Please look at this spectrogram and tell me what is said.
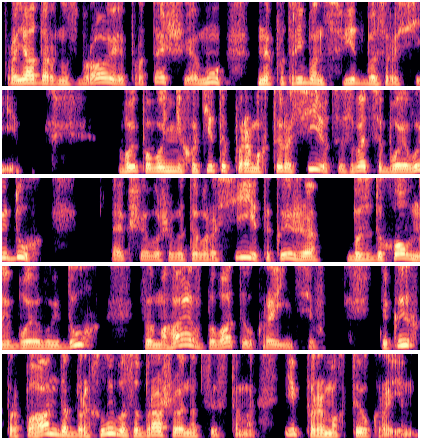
про ядерну зброю і про те, що йому не потрібен світ без Росії. Ви повинні хотіти перемогти Росію, це зветься бойовий дух. А якщо ви живете в Росії, такий же бездуховний бойовий дух вимагає вбивати українців, яких пропаганда брехливо зображує нацистами, і перемогти Україну.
